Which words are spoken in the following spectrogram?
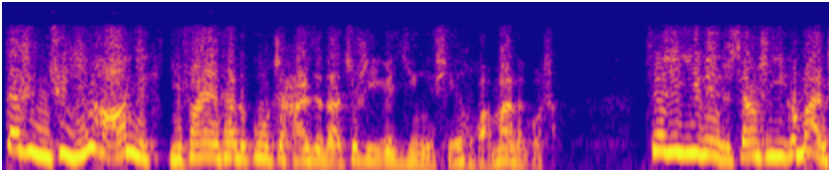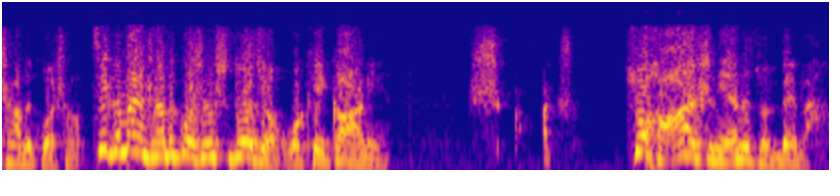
但是你去银行，你你发现它的估值还在那，就是一个隐形缓慢的过程，这就意味着将是一个漫长的过程。这个漫长的过程是多久？我可以告诉你，是做好二十年的准备吧。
